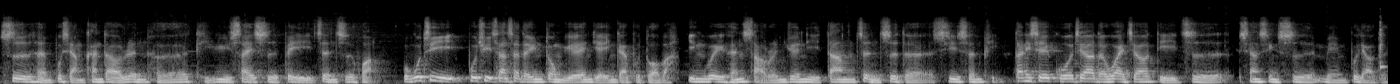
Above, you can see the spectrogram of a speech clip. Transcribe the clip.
是很不想看到任何体育赛事被政治化。我估计不去参赛的运动员也应该不多吧，因为很少人愿意当政治的牺牲品。但一些国家的外交抵制，相信是免不了的。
